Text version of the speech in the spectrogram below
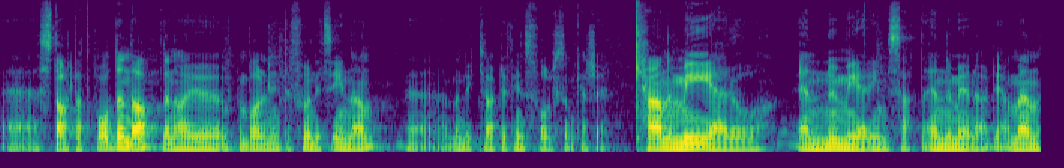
eh, startat podden då. Den har ju uppenbarligen inte funnits innan. Men det är klart det finns folk som kanske kan mer och ännu mer insatta, ännu mer nördiga. Men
